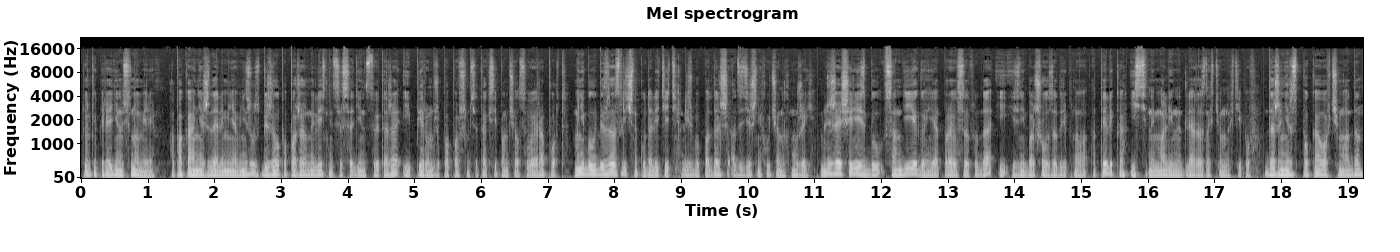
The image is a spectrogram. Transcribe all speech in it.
только переоденусь в номере. А пока они ожидали меня внизу, сбежал по пожарной лестнице с 11 этажа и первым же попавшимся такси помчался в аэропорт. Мне было безразлично, куда лететь, лишь бы подальше от здешних ученых мужей. Ближайший рейс был в Сан-Диего, я отправился туда и из небольшого задрипанного отелика истинной малины для разных темных типов, даже не распаковав чемодан,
